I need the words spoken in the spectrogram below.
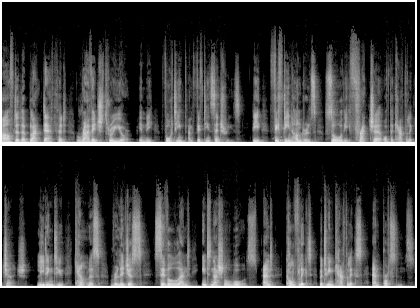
After the Black Death had ravaged through Europe in the 14th and 15th centuries, the 1500s saw the fracture of the Catholic Church, leading to countless religious, civil, and international wars, and conflict between Catholics and Protestants.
